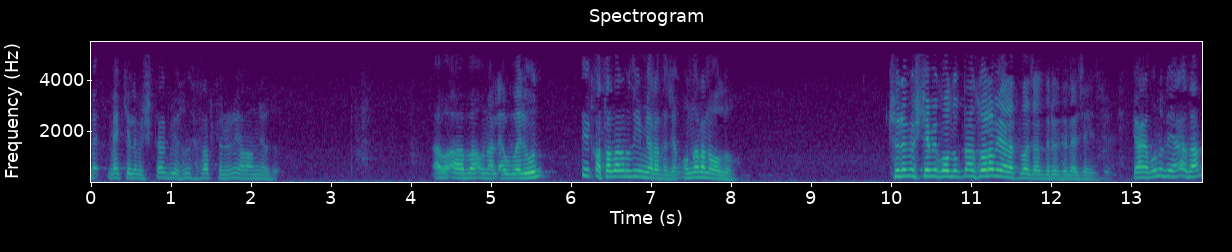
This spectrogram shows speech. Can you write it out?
Me Mekkeli müşrikler biliyorsunuz hesap gününü yalanlıyordu. اَوْ evvelun İlk atalarımızı kim yaratacak? Onlara ne oldu? Çürümüş kemik olduktan sonra mı yaratılacağız, diriltileceğiz diyor. Yani bunu diyen adam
